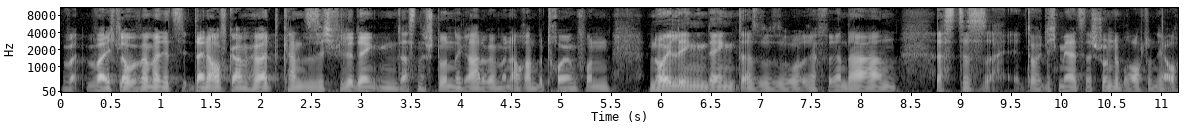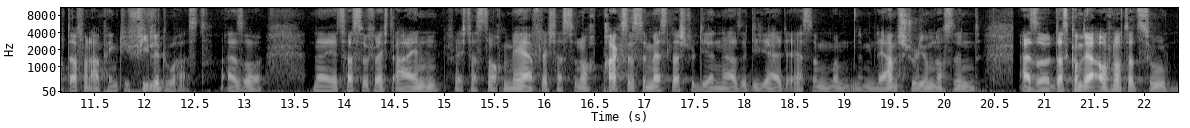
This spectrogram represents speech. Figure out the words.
Weil ich glaube, wenn man jetzt deine Aufgaben hört, kann sich viele denken, dass eine Stunde, gerade wenn man auch an Betreuung von Neulingen denkt, also so Referendaren, dass das deutlich mehr als eine Stunde braucht und ja auch davon abhängt, wie viele du hast. Also Ne, jetzt hast du vielleicht einen, vielleicht hast du auch mehr, vielleicht hast du noch Praxissemester-Studierende, also die halt erst im, im Lehramtsstudium noch sind. Also das kommt ja auch noch dazu.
